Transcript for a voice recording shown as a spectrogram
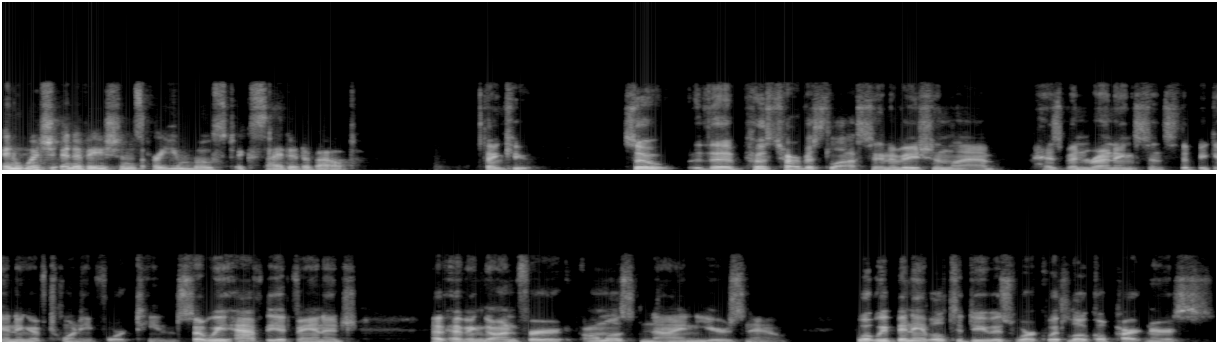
And which innovations are you most excited about? Thank you. So the Post-Harvest Loss Innovation Lab has been running since the beginning of 2014. So we have the advantage of having gone for almost nine years now. What we've been able to do is work with local partners,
